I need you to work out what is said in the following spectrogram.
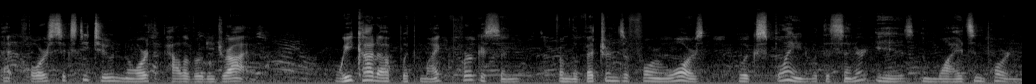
at 462 North Palo Verde Drive. We caught up with Mike Ferguson from the Veterans of Foreign Wars who explained what the center is and why it's important.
